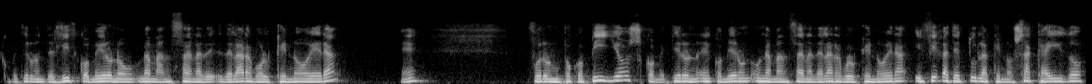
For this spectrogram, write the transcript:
cometieron un desliz, comieron una manzana del árbol que no era, ¿eh? fueron un poco pillos, cometieron, eh, comieron una manzana del árbol que no era, y fíjate tú la que nos ha caído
